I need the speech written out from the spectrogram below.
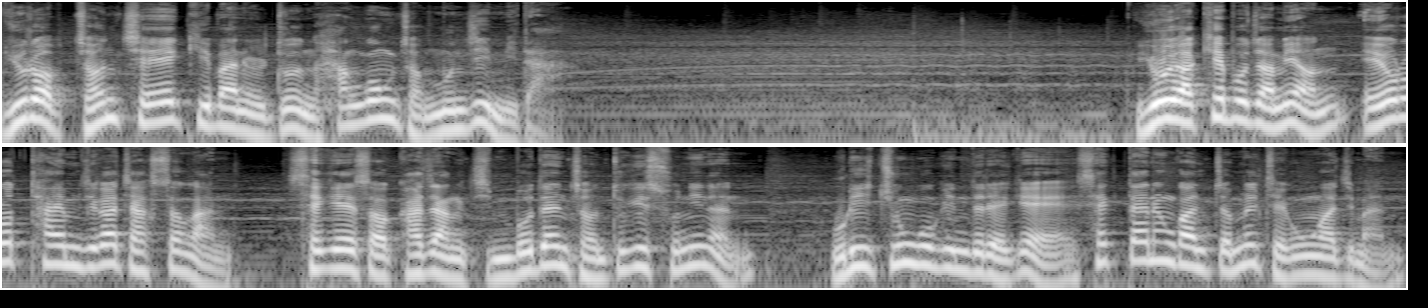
유럽 전체에 기반을 둔 항공 전문지입니다. 요약해보자면 에어로타임즈가 작성한 세계에서 가장 진보된 전투기 순위는 우리 중국인들에게 색다른 관점을 제공하지만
